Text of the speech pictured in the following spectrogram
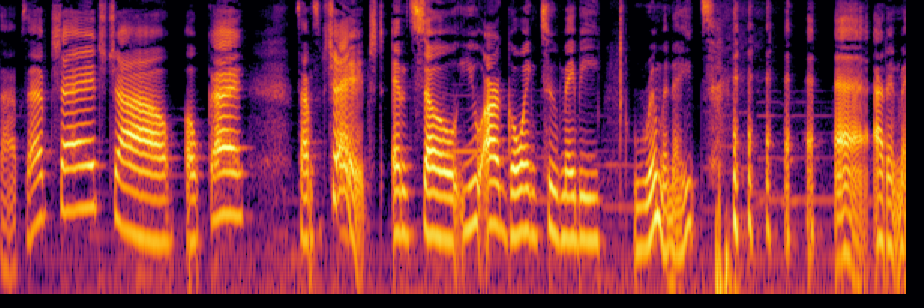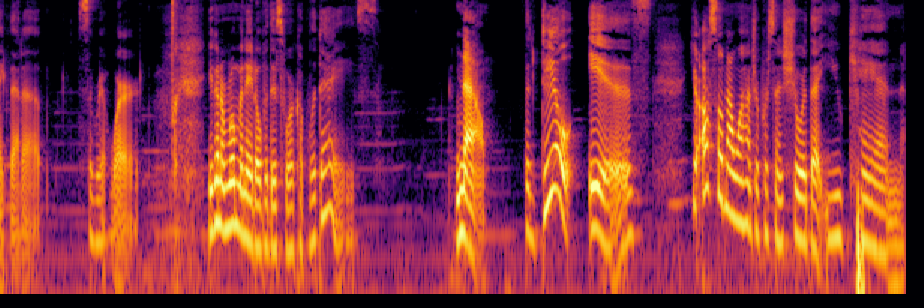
Times have changed, child. Okay? Times have changed. And so you are going to maybe ruminate. I didn't make that up. It's a real word. You're going to ruminate over this for a couple of days. Now, the deal is you're also not 100% sure that you can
